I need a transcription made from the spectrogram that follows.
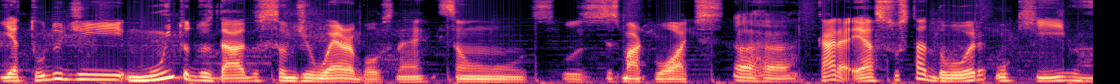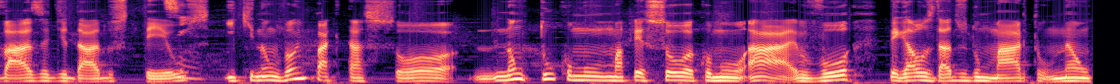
E é tudo de. Muito dos dados são de wearables, né? Que são os, os smartwatches. Aham. Cara, é assustador o que vaza de dados teus Sim. e que não vão impactar só. Não tu como uma pessoa, como, ah, eu vou pegar os dados do Martin. Não.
